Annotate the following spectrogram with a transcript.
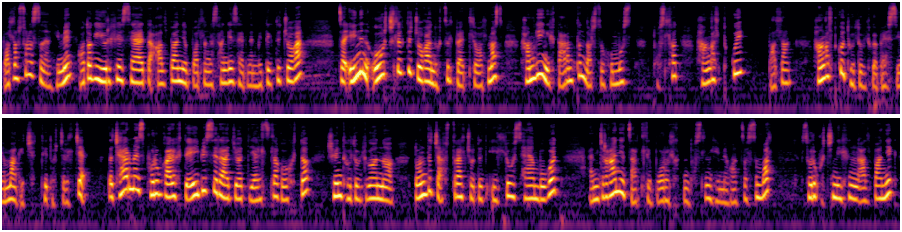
боловсруулсан хэмээн одоогийн ерөнхий сайд Албаны болон сангийн сайд нар мэдэгдэж байгаа. За энэ нь өөрчлөгдөж байгаа нөхцөл байдлын улмаас хамгийн их дарамтанд орсон хүмүүст туслахад хангалтгүй балан хангалтгүй төлөвлөгөө байсан юм а гэж тэд учралжээ. За Чармес пүрэв гарагт ABC радиод ярилцлага өгөхдөө шинэ төлөвлөгөө нь дундаж австралчуудад илүү сайн бөгөөд амжиргааны зардлыг бууруулахад нь туслана хэмээн онцолсон бол сөрөг хүчнийхэн Албаныг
